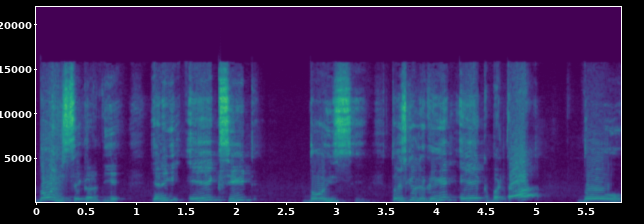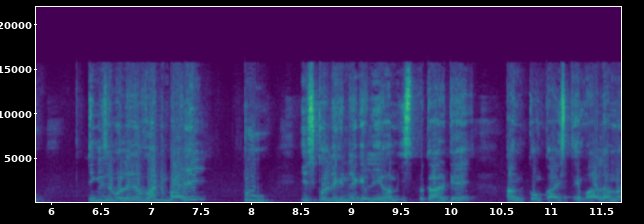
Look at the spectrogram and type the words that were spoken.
दो हिस्से कर दिए। यानी कि एक सीट, दो हिस्से। तो इसको लिखेंगे एक बटा दो। इंग्लिश में बोलेंगे वन बाई टू। इसको लिखने के लिए हम इस प्रकार के अंकों का इस्तेमाल हम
